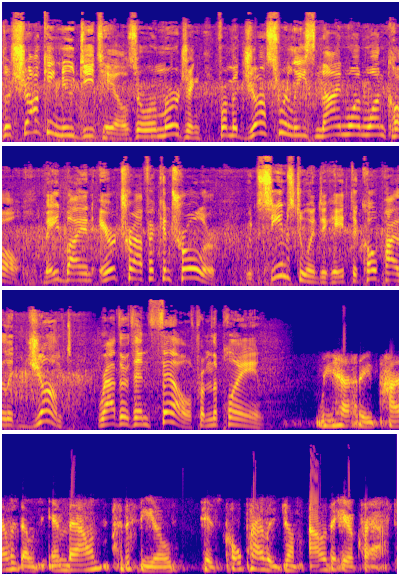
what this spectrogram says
The shocking new details are emerging from a just released 911 call made by an air traffic controller, which seems to indicate the co pilot jumped rather than fell from the plane. We had a pilot that was inbound to the field. His co pilot jumped out of the aircraft.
